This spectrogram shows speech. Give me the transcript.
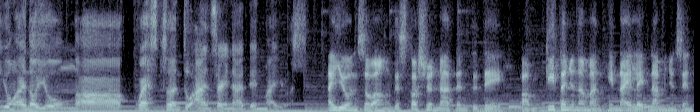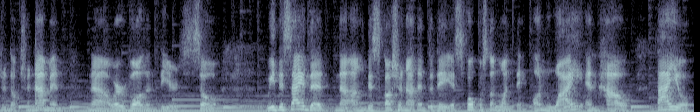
yung ano yung uh, question to answer natin, Mayos? Ayun, so ang discussion natin today, um, kita nyo naman, hinighlight namin yun sa introduction namin na we're volunteers. So, we decided na ang discussion natin today is focused on one thing, on why and how tayo,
